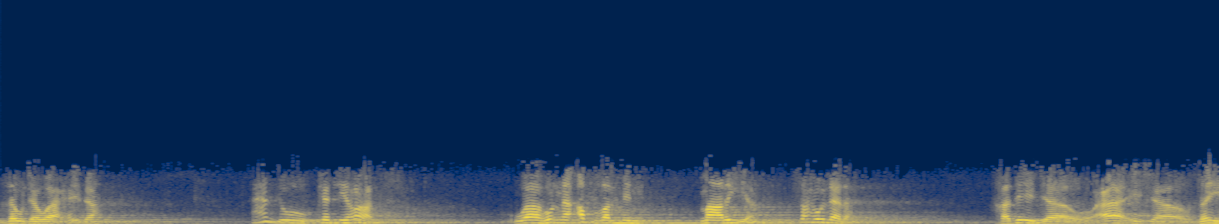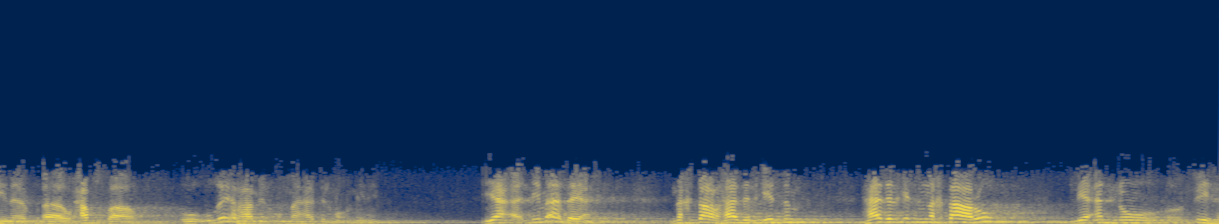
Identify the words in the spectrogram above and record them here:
زوجة واحدة؟ عنده كثيرات. وهن أفضل من ماريا صح ولا لا؟ خديجة وعائشة وزينب آه، وحفصة وغيرها من أمهات المؤمنين. يعني لماذا يعني؟ نختار هذا الاسم؟ هذا الاسم نختاره لأنه فيه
